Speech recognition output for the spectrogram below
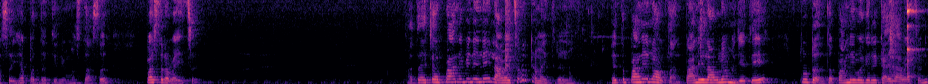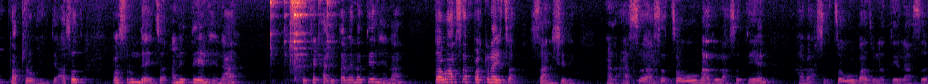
असं ह्या पद्धतीने मस्त असं पसरवायचं. आता याच्यावर पाणी बिणी नाही लावायचं बरं का मैत्रिणी हे तर पाणी लावतात पाणी लावलं म्हणजे ते तुटन तर पाणी वगैरे काय लावायचं आणि पातळ होईल ते. असंच पसरून द्यायचं आणि तेल हे ना त्याच्याखाली तव्याला तेल हे ना तवा असा पकडायचा सांडशीने. आणि असं असं चवू बाजूला असं तेल. हवा असं चवू बाजूला तेल असं.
